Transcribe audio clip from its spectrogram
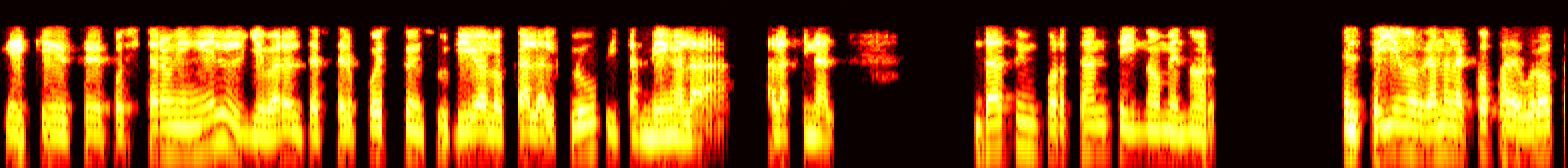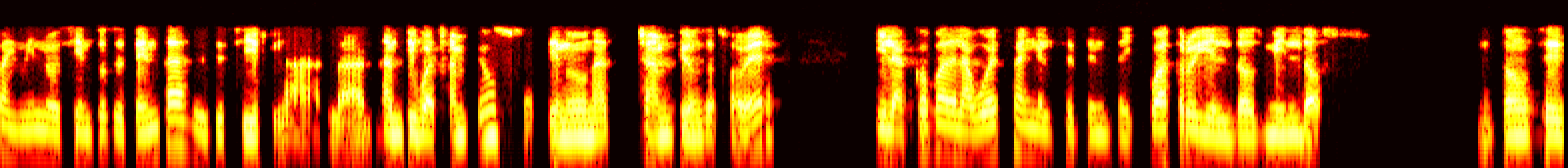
que, que, se depositaron en él, llevar el tercer puesto en su liga local al club y también a la, a la final. Dato importante y no menor, el Feyenoord gana la Copa de Europa en 1970, es decir, la, la antigua Champions, tiene una Champions a su haber, y la Copa de la UEFA en el 74 y el 2002. Entonces,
